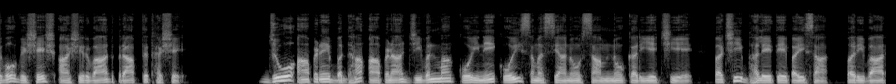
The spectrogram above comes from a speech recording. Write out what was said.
એવો વિશેષ આશીર્વાદ પ્રાપ્ત થશે. જો આપણે બધા આપણા જીવનમાં કોઈને કોઈ સમસ્યાનો સામનો કરીએ છીએ, પછી ભલે તે પૈસા, પરિવાર,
